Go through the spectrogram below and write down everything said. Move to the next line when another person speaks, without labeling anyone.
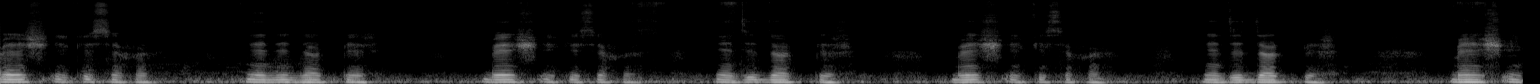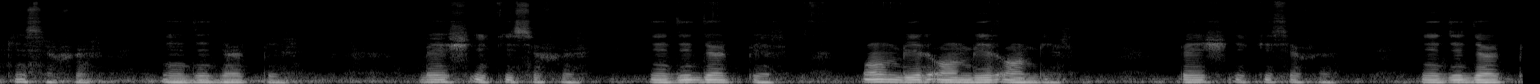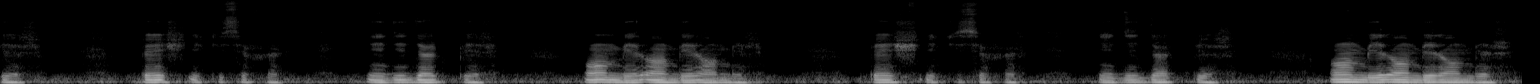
5 2 0 7 4 1 5 2 0 7 4 1 5 2 0 7 4 1 5 2 0 7 4 1 5 2 0 7 4 1 11 11 11 5 2 0 7 4 1 5 2 0 7 4 1 11 11 11 5 2 0 7 4 1 11 11 11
